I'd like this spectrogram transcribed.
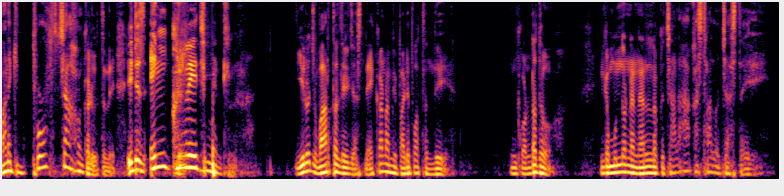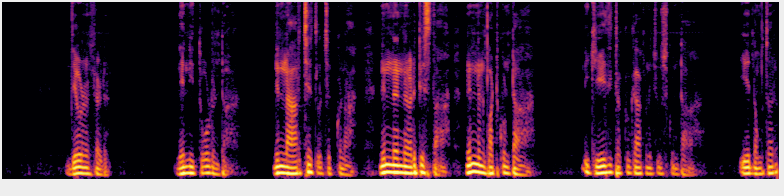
మనకి ప్రోత్సాహం కలుగుతుంది. ఇట్ ఈస్ ఎంకరేజ్మెంట్ ఈరోజు వార్తలు తెలియజేస్తున్నాయి. ఎకానమీ పడిపోతుంది. ఇంకొండదు. ఇంకా ముందున్న నెలలకు చాలా కష్టాలు వచ్చేస్తాయి. దేవుడు అంటాడు నేను నీ తోడుంటా. నిన్న అరచేతిలో చెక్కున్నా. నిన్ను నన్ను నడిపిస్తా. నిన్ను నన్ను పట్టుకుంటా. నీకు ఏది తక్కువ కాకుండా చూసుకుంటా. ఏది నమ్ముతారు?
